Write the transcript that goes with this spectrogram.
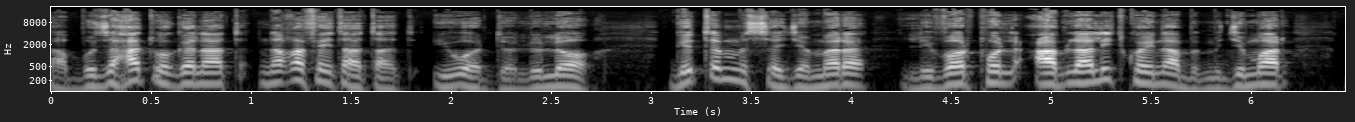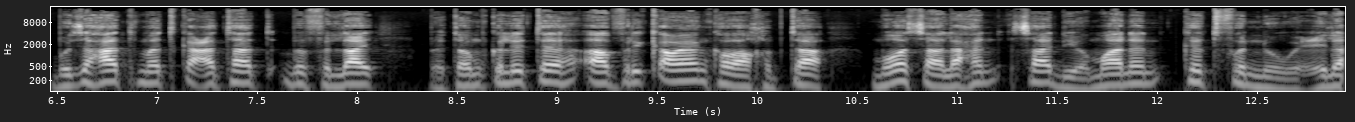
ካብ ብዙሓት ወገናት ነቐፌታታት ይወርደሉ ኣሎ ግጥም ምስ ተጀመረ ሊቨርፑል ዓብላሊት ኮይና ብምጅማር ብዙሓት መጥቃዕታት ብፍላይ በቶም ክልተ ኣፍሪቃውያን ከዋኽብታ ሞሳላሕን ሳድዮማነን ክትፍኑ ውዒላ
